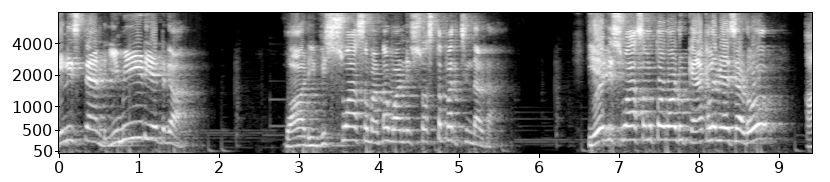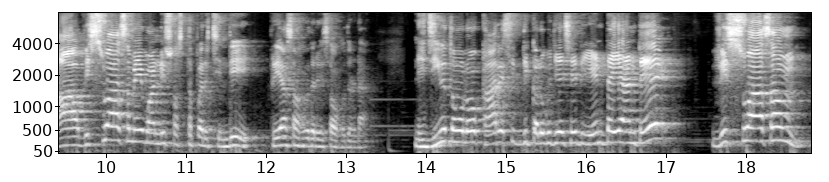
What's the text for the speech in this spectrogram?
ఇన్స్టాంట్ ఇమీడియట్గా వాడి విశ్వాసం అట వాడిని స్వస్థపరిచిందట. ఏ విశ్వాసంతో వాడు కేకలు వేశాడో ఆ విశ్వాసమే వాడిని స్వస్థపరిచింది. ప్రియా సహోదరి సహోదరుడా నీ జీవితంలో కార్యసిద్ధి కలుగు చేసేది ఏంటయ్యా అంటే విశ్వాసం.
